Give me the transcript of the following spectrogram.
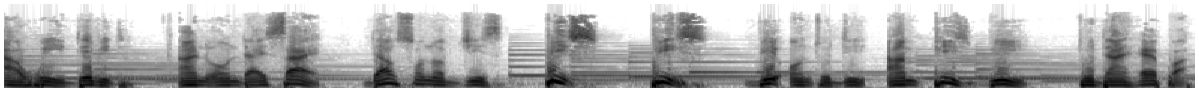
are we, David, and on thy side, thou son of Jesus, peace, peace be unto thee, and peace be to thy helper,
